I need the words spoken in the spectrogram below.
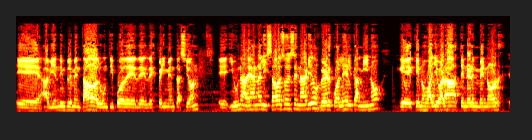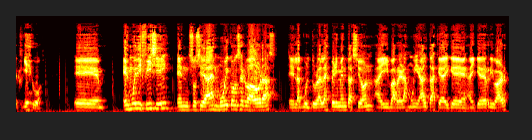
eh, habiendo implementado algún tipo de, experimentación, eh, y una vez analizado esos escenarios, ver cuál es el camino que, nos va a llevar a tener menor riesgo. Eh, es muy difícil en sociedades muy conservadoras la cultura de la experimentación, hay barreras muy altas que hay que, hay que derribar,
